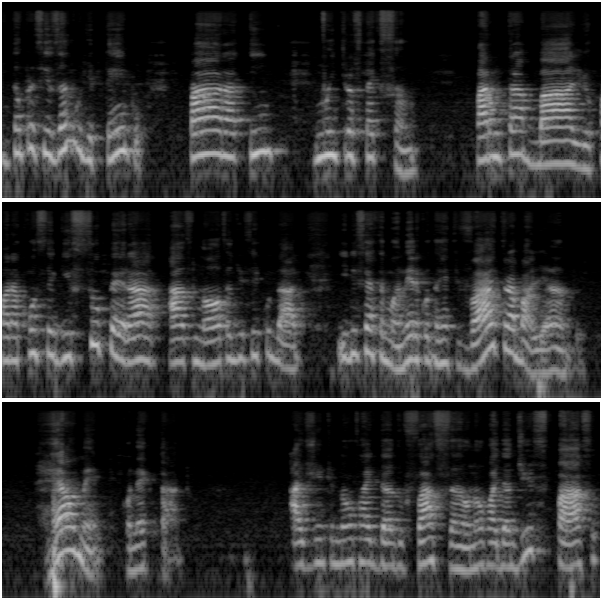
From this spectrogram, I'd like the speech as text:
Então precisamos de tempo para uma introspecção, para um trabalho, para conseguir superar as nossas dificuldades. E, de certa maneira, quando a gente vai trabalhando realmente conectado, a gente não vai dando vazão, não vai dando espaço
